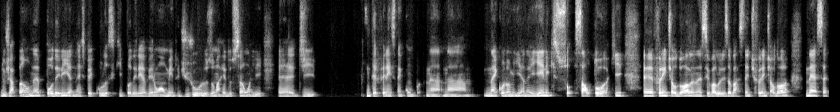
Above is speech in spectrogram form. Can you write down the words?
do Japão, né, poderia, né, especula-se que poderia haver um aumento de juros, uma redução ali é, de interferência né, na, na na economia, né? Iene que so, saltou aqui é, frente ao dólar, né? Se valoriza bastante frente ao dólar nessa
